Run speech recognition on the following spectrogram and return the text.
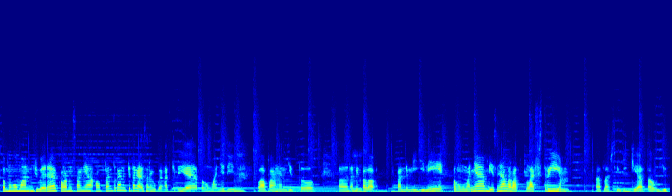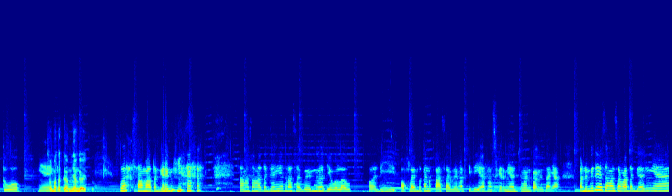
pengumuman juara kalau misalnya offline tuh kan kita kayak seru banget gitu ya pengumumannya di hmm. lapangan gitu uh, hmm. tapi kalau pandemi gini pengumumannya biasanya lewat live stream lewat live stream IG atau YouTube ya sama gitu. tegangnya nggak itu wah sama tegangnya. Sama-sama tegangnya kerasa banget. Ya walau kalau di offline tuh kan kerasa banget gitu ya atmosfernya. Cuman kalau misalnya pandemi itu ya sama-sama tegangnya.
